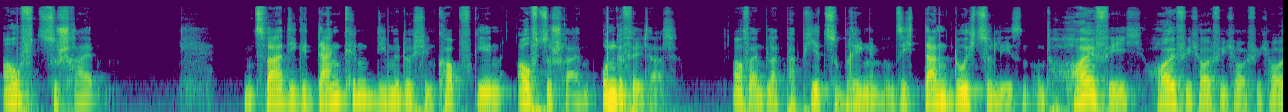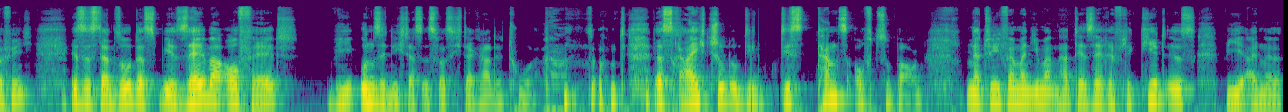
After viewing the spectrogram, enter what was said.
aufzuschreiben. Und zwar die Gedanken, die mir durch den Kopf gehen, aufzuschreiben, ungefiltert auf ein Blatt Papier zu bringen und sich dann durchzulesen. Und häufig, häufig, häufig, häufig, häufig ist es dann so, dass mir selber auffällt, wie unsinnig das ist, was ich da gerade tue. Und das reicht schon, um die Distanz aufzubauen. natürlich, wenn man jemanden hat, der sehr reflektiert ist, wie eine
